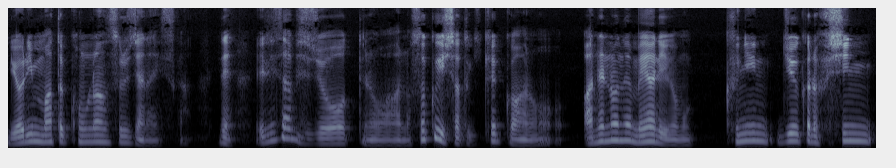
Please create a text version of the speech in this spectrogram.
よりまた混乱するじゃないですか。で、エリザベス女王っていうのは、あの、即位した時結構あの、姉のね、メアリーがもう国中から不信、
